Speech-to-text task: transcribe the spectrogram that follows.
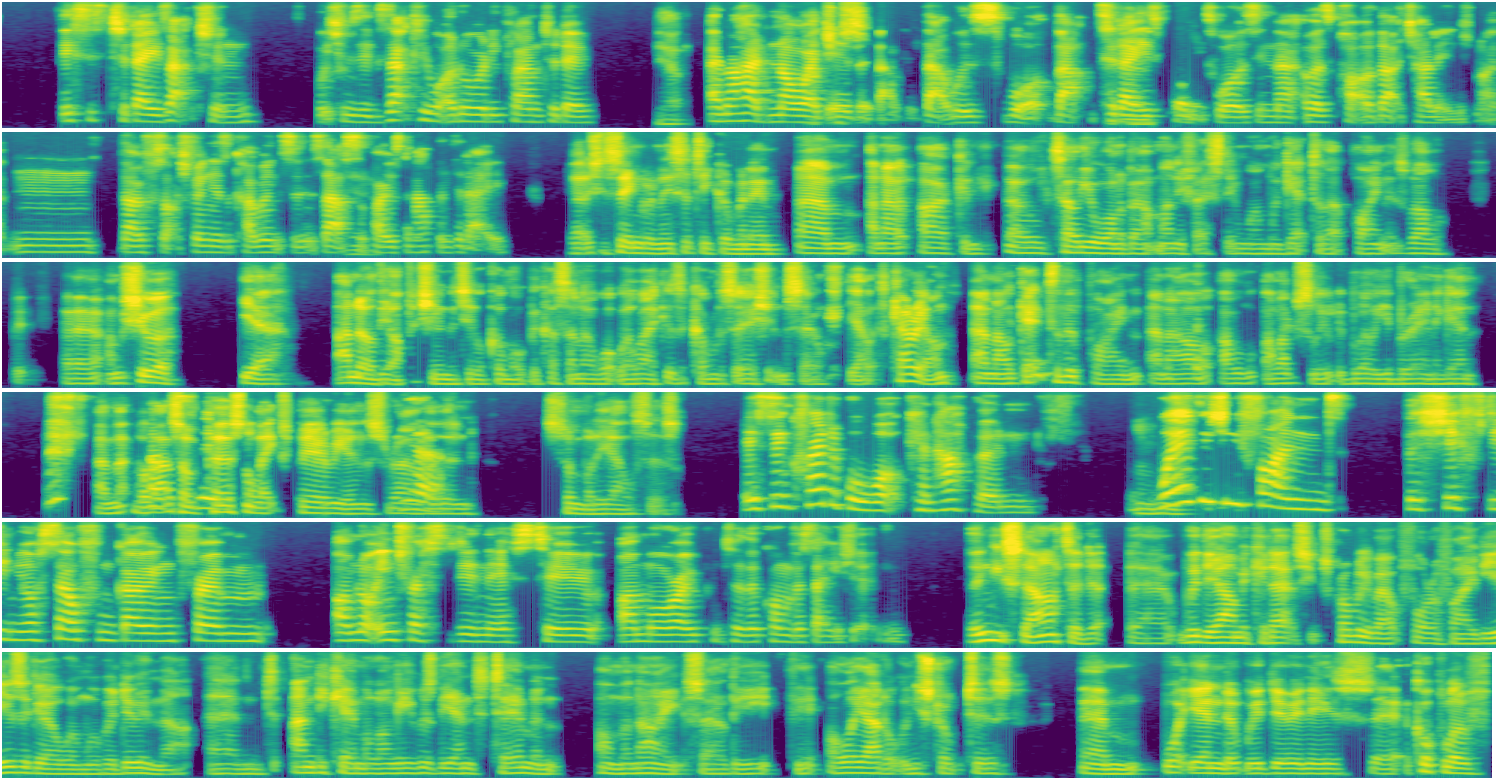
This is today's action, which was exactly what I'd already planned to do. Yeah. And I had no idea just... that, that that was what that today's yeah. point was in that as part of that challenge. Like, mm, no such thing as a coincidence. That's yeah. supposed to happen today. That's your synchronicity coming in. Um, and I, I can I'll tell you one about manifesting when we get to that point as well. But uh, I'm sure, yeah, I know the opportunity will come up because I know what we're like as a conversation. So yeah, let's carry on, and I'll get to the point, and I'll I'll, I'll absolutely blow your brain again. And that, well, that's on personal experience rather yeah. than somebody else's. It's incredible what can happen. Mm-hmm. Where did you find the shift in yourself from going from I'm not interested in this to I'm more open to the conversation? I think it started uh, with the Army Cadets. It was probably about four or five years ago when we were doing that. And Andy came along. He was the entertainment on the night. So the, the all the adult instructors. Um, what you end up with doing is uh, a couple of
